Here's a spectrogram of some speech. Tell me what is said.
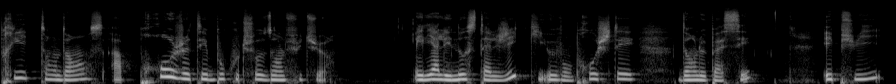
pris tendance à projeter beaucoup de choses dans le futur. Il y a les nostalgiques qui, eux, vont projeter dans le passé. Et puis,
